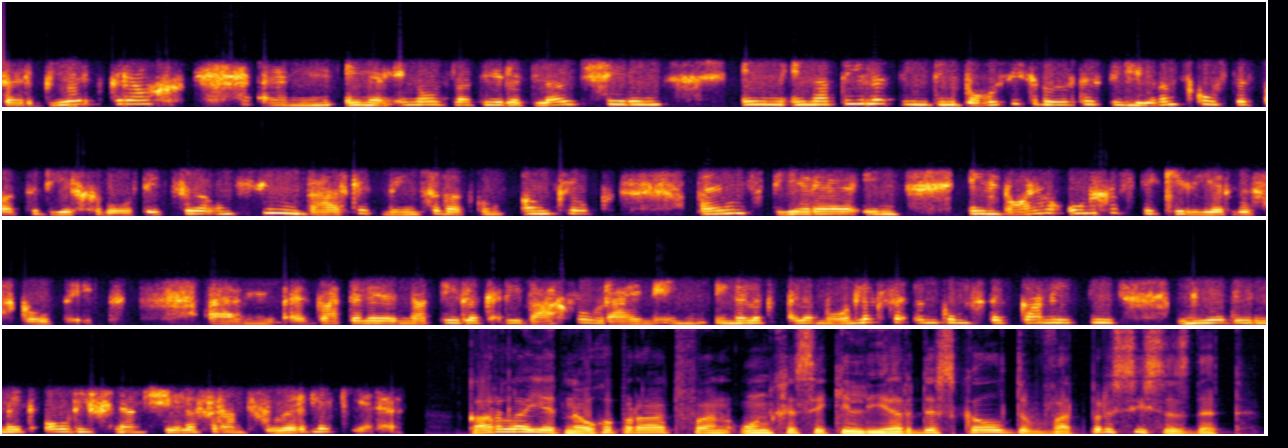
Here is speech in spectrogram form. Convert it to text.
vir beerdkrag en en in Engels natuurlik load shedding en en natuurlik die, die basiese behoeftes die lewenskoste wat verduur geword het. So ons sien werklik mense wat kom aanklop by ons deure en en baie ongespekuleerde skuld het. Ehm um, wat hulle natuurlik uit die weg wil ry en en hulle hulle maandelikse inkomste kan nie meedoen met al die finansiële verantwoordelikhede. Karla het nou gepraat van ongesekuleerde skuld. Wat presies is dit?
